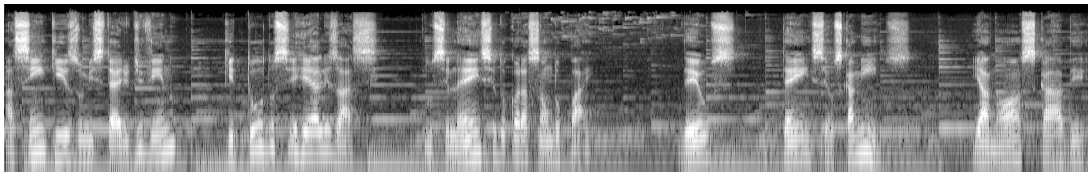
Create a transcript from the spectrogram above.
Assim quis o mistério divino que tudo se realizasse no silêncio do coração do Pai. Deus tem seus caminhos e a nós cabe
